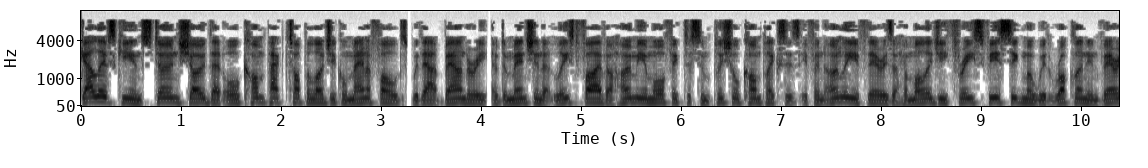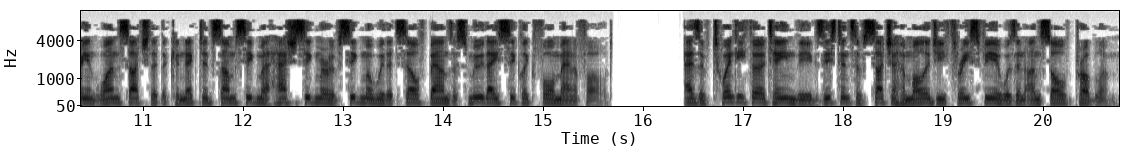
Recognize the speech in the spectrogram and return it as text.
Galewski and Stern showed that all compact topological manifolds without boundary of dimension at least 5 are homeomorphic to simplicial complexes if and only if there is a homology 3-sphere sigma with Rokhlin invariant 1 such that the connected sum sigma hash sigma of sigma with itself bounds a smooth acyclic 4 manifold. As of 2013 the existence of such a homology 3-sphere was an unsolved problem.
